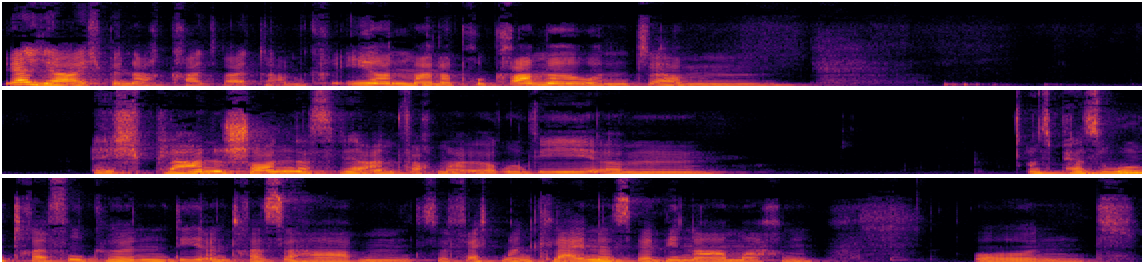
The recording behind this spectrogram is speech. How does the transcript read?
ja, ja, ich bin auch gerade weiter am Kreieren meiner Programme und ähm, ich plane schon, dass wir einfach mal irgendwie ähm, uns per Zoom treffen können, die Interesse haben, dass wir vielleicht mal ein kleines Webinar machen. Und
